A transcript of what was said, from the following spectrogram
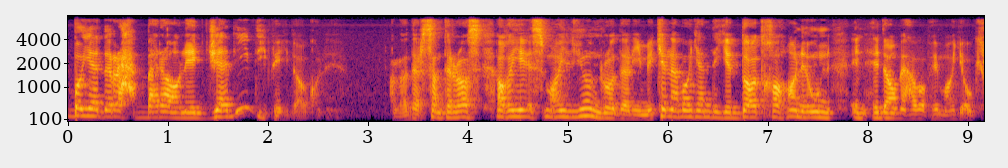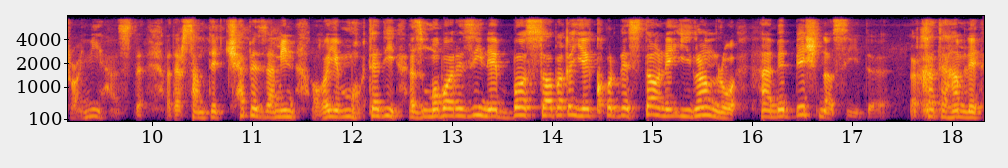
باید رهبران جدیدی پیدا کنه. حالا در سمت راست آقای اسماعیلیون رو داریم که نماینده دادخواهان اون انهدام هواپیمای اوکراینی هست و در سمت چپ زمین آقای محتدی از مبارزین با سابقه کردستان ایران رو همه بشناسید. در خط حمله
